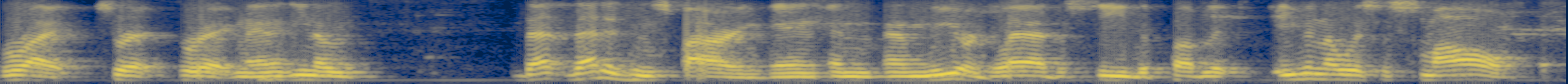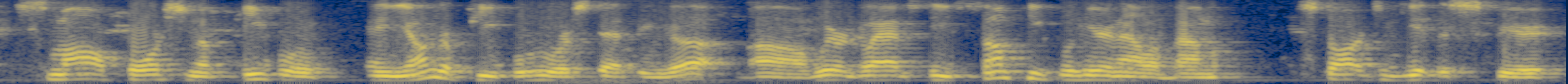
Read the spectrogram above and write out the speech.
Right, correct, correct, man. You know, that that is inspiring, and, and and we are glad to see the public, even though it's a small small portion of people and younger people who are stepping up. Uh, we're glad to see some people here in Alabama start to get the spirit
